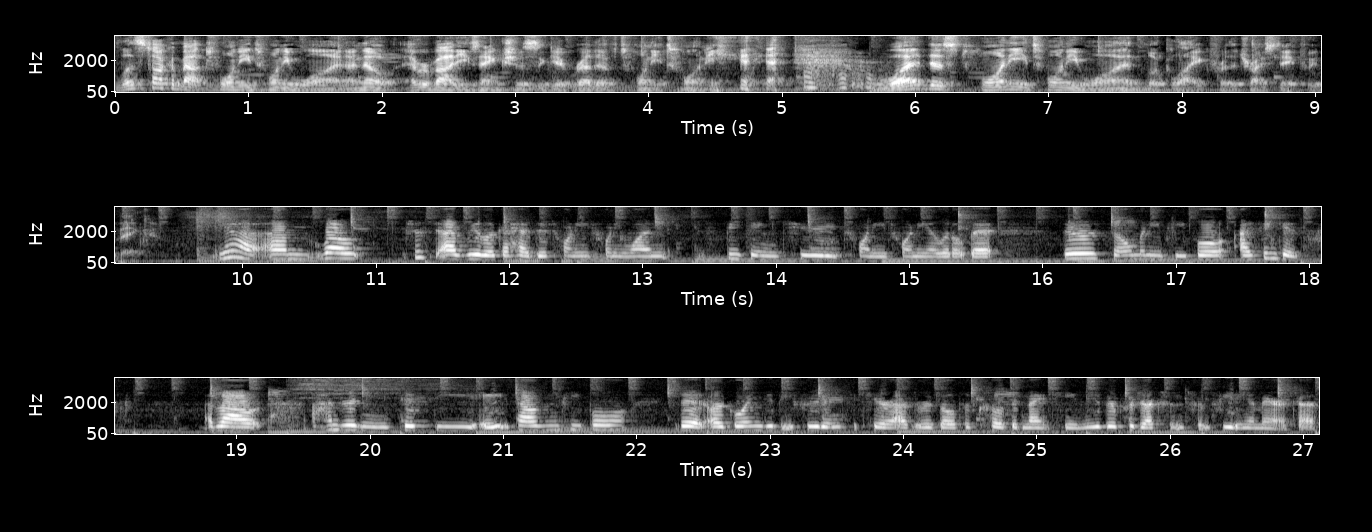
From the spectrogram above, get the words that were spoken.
Let's talk about 2021. I know everybody's anxious to get rid of 2020. what does 2021 look like for the Tri State Food Bank? Yeah, um, well, just as we look ahead to 2021, speaking to 2020 a little bit, there are so many people. I think it's about 158,000 people that are going to be food insecure as a result of COVID 19. These are projections from Feeding America.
